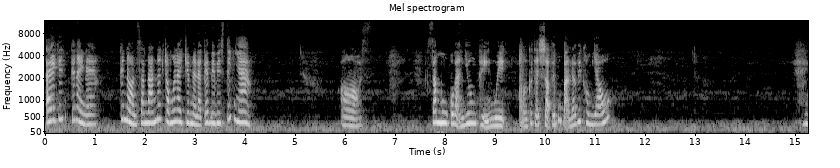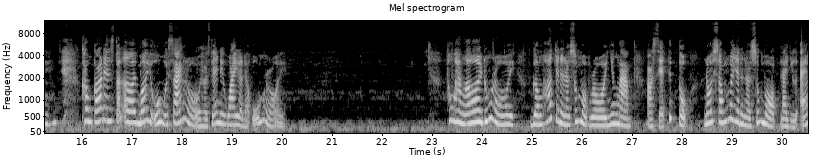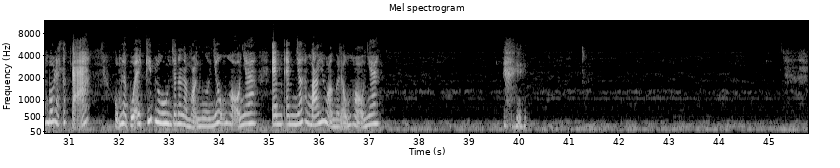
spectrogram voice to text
đây cái cái này nè. Cái nền xanh đánh đó, trong cái livestream này là cái BB stick nha. Ờ, Samu của bạn Dương Thị Nguyệt Mọi người có thể search Facebook bạn đó viết không dấu. Không có Denstot ơi Mới vừa uống buổi sáng rồi Hồi sáng đi quay là đã uống rồi. Thu Hằng ơi đúng rồi Gần hết cho nên là số 1 rồi Nhưng mà à, sẽ tiếp tục Nối sống với gia đình là số 1 Là dự án bố là tất cả. Cũng là của ekip luôn Cho nên là mọi người nhớ ủng hộ nha. Em em nhớ thông báo với mọi người là ủng hộ nha.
